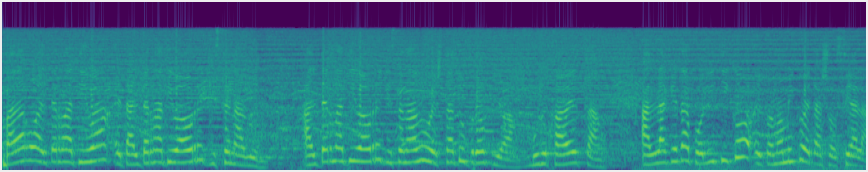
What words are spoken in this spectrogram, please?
Badago alternatiba eta alternatiba horrek izena du. Alternatiba horrek izena du estatu propioa, buru jabetza, aldaketa politiko, ekonomiko eta soziala.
